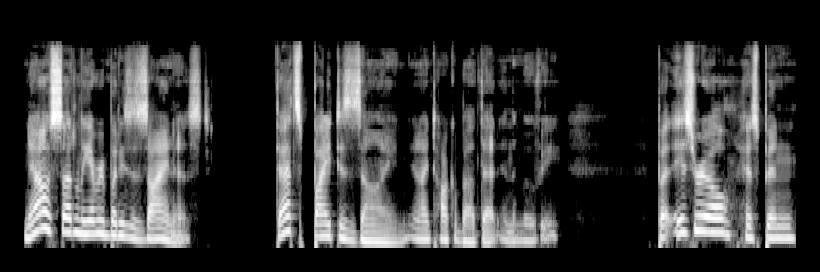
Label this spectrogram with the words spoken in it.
Now suddenly everybody's a Zionist. That's by design, and I talk about that in the movie. But Israel has been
